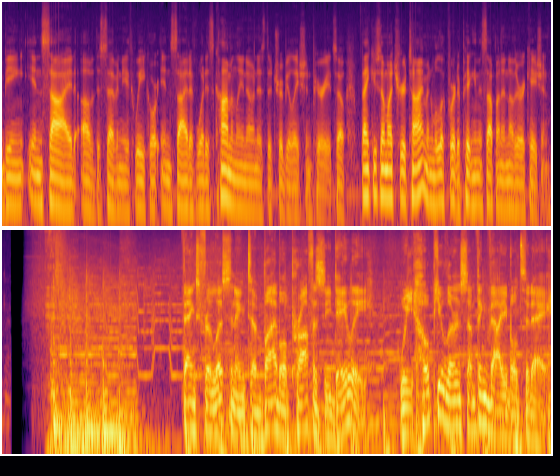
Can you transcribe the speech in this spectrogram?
being inside of the 70th week or inside of what is commonly known as the tribulation period. So, thank you so much for your time, and we'll look forward to picking this up on another occasion. Thanks for listening to Bible Prophecy Daily. We hope you learned something valuable today.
